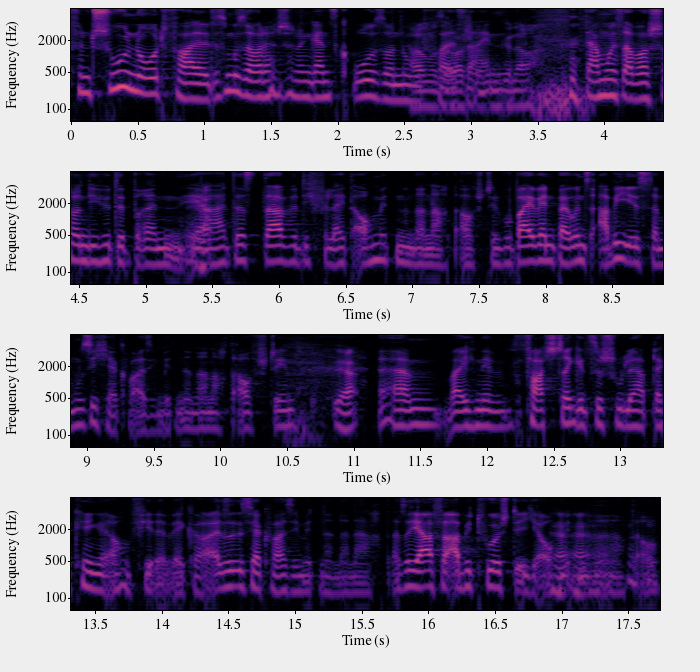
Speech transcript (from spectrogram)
für einen Schulnotfall, das muss aber dann schon ein ganz großer Notfall aber schon- sein. Genau. Da muss aber schon die Hütte brennen. Ja, Ja. das, da würde ich vielleicht auch mitten in der Nacht aufstehen. Wobei, wenn bei uns Abi ist, dann muss ich ja quasi mitten in der Nacht aufstehen, Ja. ähm, weil ich eine Fahrtstrecke zur Schule habe. Da klingelt auch um vier der Wecker. Also ist ja quasi mitten in der Nacht. Also ja, für Abitur stehe ich auch Ja, mitten ja. in der Nacht auf.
